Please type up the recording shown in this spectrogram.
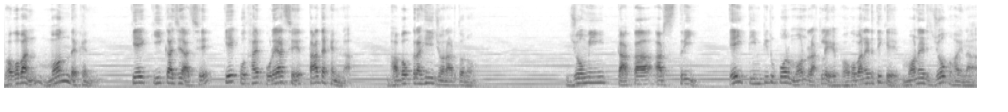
ভগবান মন দেখেন, কে কি কাজে আছে, কে কোথায় পড়ে আছে তা দেখেন না। ভাবগ্রাহী জনার্দন জমি, টাকা আর স্ত্রী এই তিনটির উপর মন রাখলে ভগবানের দিকে মনের যোগ হয় না।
